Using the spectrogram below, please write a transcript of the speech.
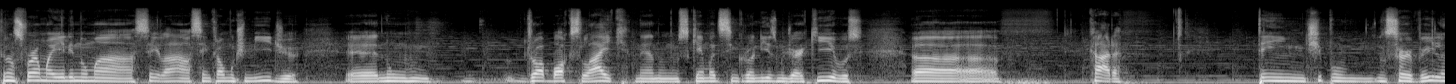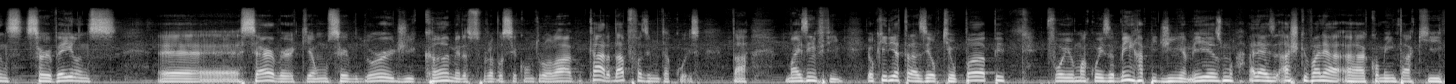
Transforma ele numa, sei lá, central multimídia, é, num Dropbox-like, né, num esquema de sincronismo de arquivos. Uh, cara, tem tipo um surveillance, surveillance é, server, que é um servidor de câmeras para você controlar. Cara, dá para fazer muita coisa, tá? Mas enfim, eu queria trazer o QPup, foi uma coisa bem rapidinha mesmo. Aliás, acho que vale a, a comentar aqui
